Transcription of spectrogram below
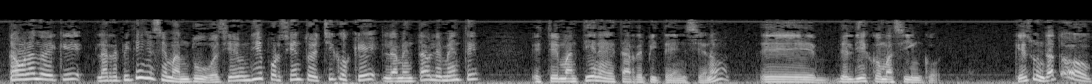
estamos hablando de que la repitencia se mantuvo, es decir, hay un 10% de chicos que lamentablemente este, mantienen esta repitencia, ¿no? Eh, del 10,5 que es un dato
